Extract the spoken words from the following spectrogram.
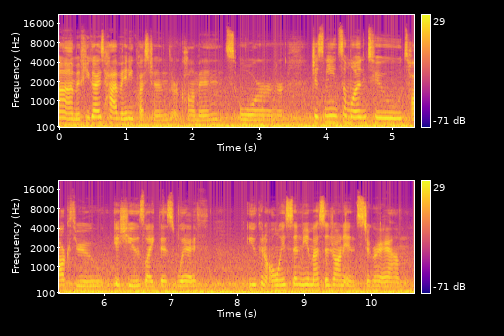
um, if you guys have any questions or comments or just need someone to talk through issues like this with, you can always send me a message on Instagram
